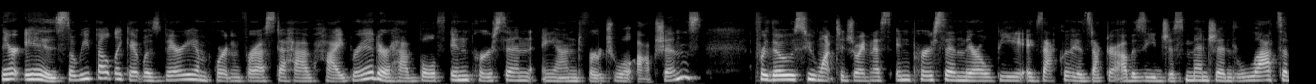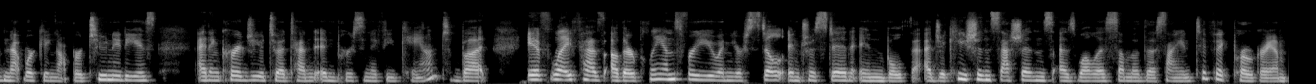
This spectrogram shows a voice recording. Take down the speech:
There is. So we felt like it was very important for us to have hybrid or have both in person and virtual options. For those who want to join us in person, there will be exactly as Dr. Abazeed just mentioned, lots of networking opportunities. I'd encourage you to attend in person if you can't. But if life has other plans for you and you're still interested in both the education sessions as well as some of the scientific program,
